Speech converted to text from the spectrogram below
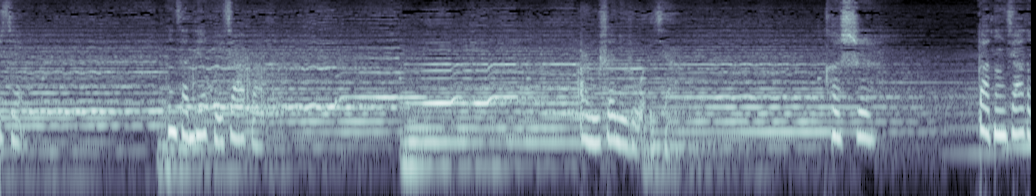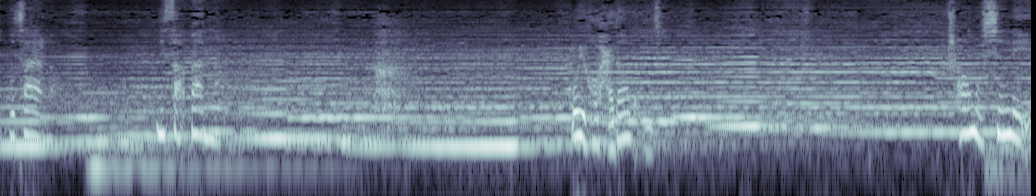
仙儿姐，跟咱爹回家吧。二龙山就是我的家，可是，大当家的不在了，你咋办呢？我以后还当胡子。传武心里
